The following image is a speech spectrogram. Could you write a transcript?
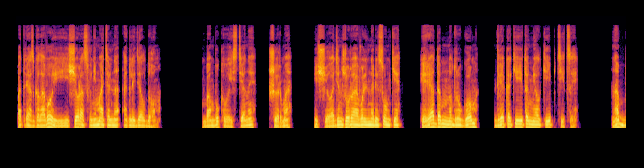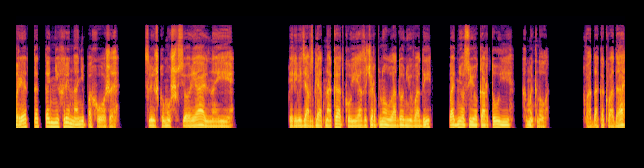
потряс головой и еще раз внимательно оглядел дом. Бамбуковые стены, ширма, еще один журавль на рисунке, и рядом на другом две какие-то мелкие птицы. На бред это ни хрена не похоже. Слишком уж все реально и... Переведя взгляд на катку, я зачерпнул ладонью воды, поднес ее к рту и хмыкнул. Вода как вода,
